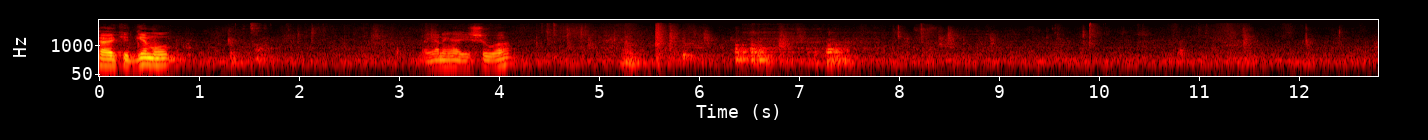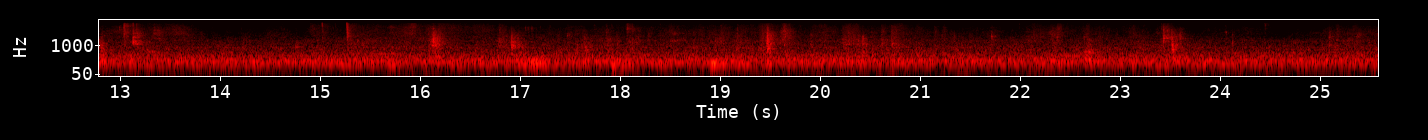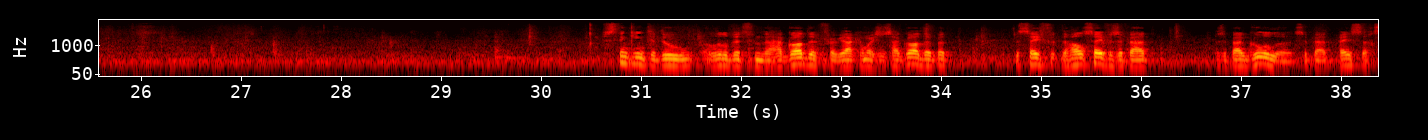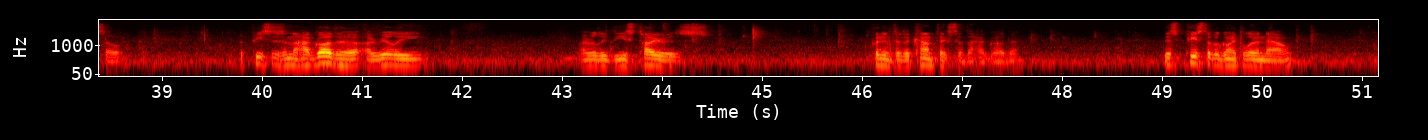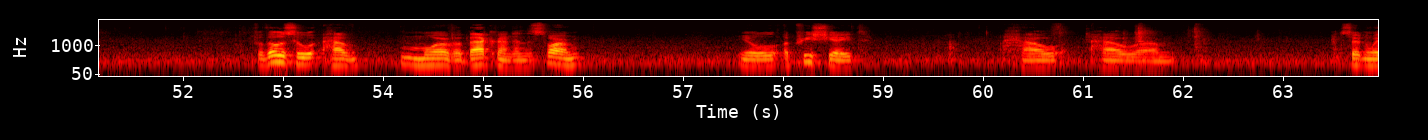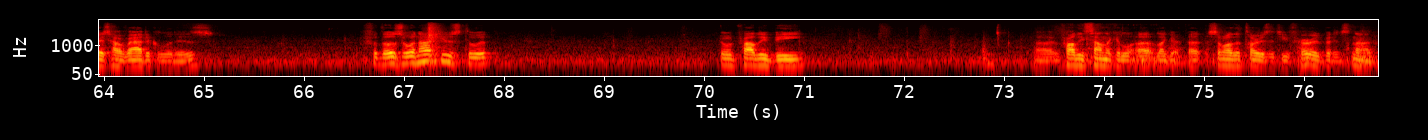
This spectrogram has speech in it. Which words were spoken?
Perek Gimel, HaYeshua. Thinking to do a little bit from the Haggadah, from Yaakov Moshe's Haggadah, but the Sefer, the whole Sefer is about is about Geula, it's about Pesach, so the pieces in the Haggadah are really are really these Torahs put into the context of the Haggadah. This piece that we're going to learn now, for those who have more of a background in this farm, you'll appreciate how how um, in certain ways how radical it is. For those who are not used to it, it would probably be uh, it probably sound like a, uh, like a, uh, some other Torahs that you've heard, but it's not.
